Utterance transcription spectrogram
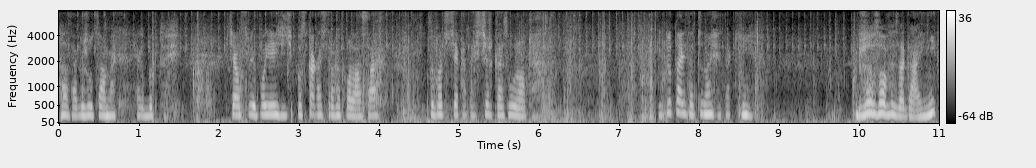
To tak rzucam, jak, jakby ktoś chciał sobie pojeździć poskakać trochę po lasach. Zobaczcie, jaka ta ścieżka jest urocza. I tutaj zaczyna się taki brzozowy zagajnik.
